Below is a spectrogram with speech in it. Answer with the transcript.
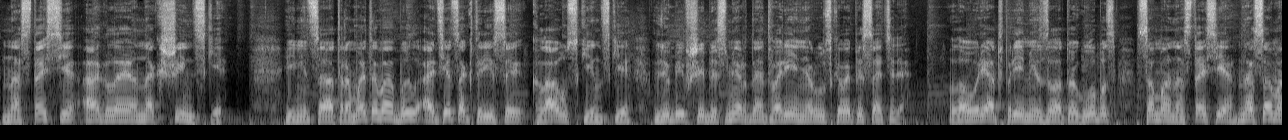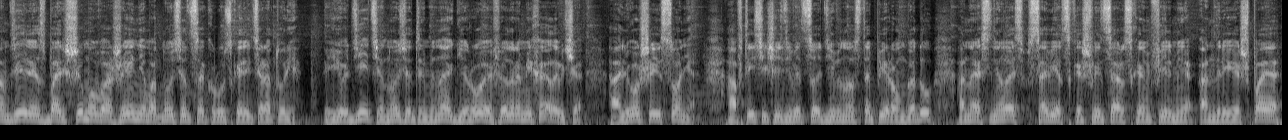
Настасья Аглая Накшински – Инициатором этого был отец актрисы Клаус Кински, любивший бессмертное творение русского писателя. Лауреат премии «Золотой глобус» сама Настасья на самом деле с большим уважением относится к русской литературе. Ее дети носят имена героя Федора Михайловича, Алеша и Соня, а в 1991 году она снялась в советско-швейцарском фильме Андрея Шпая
